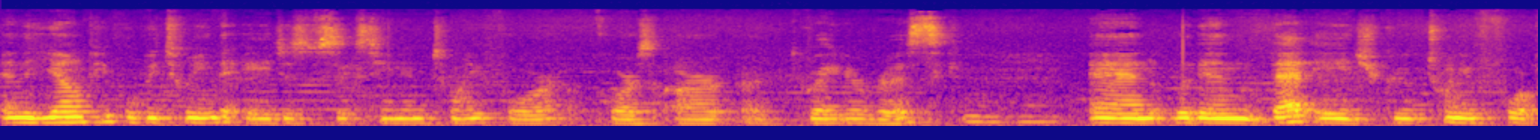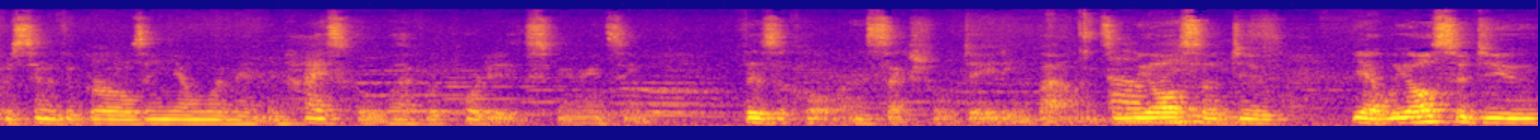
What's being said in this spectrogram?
And the young people between the ages of sixteen and twenty-four, of course, are at greater risk. Mm-hmm. And within that age group, twenty-four percent of the girls and young women in high school have reported experiencing physical and sexual dating violence. And we oh, also do, yeah, we also do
